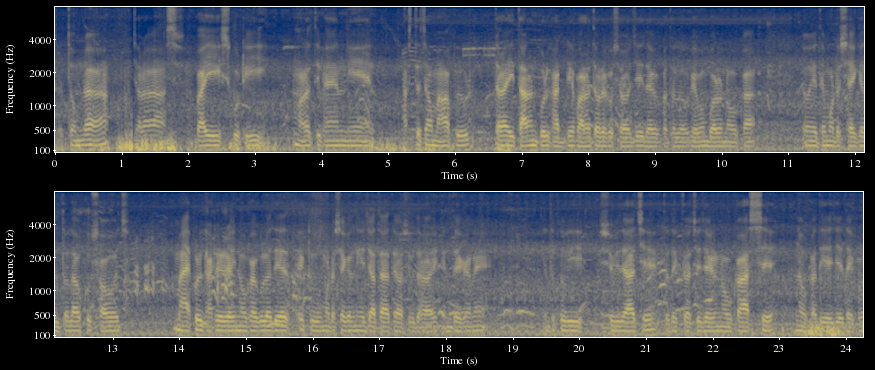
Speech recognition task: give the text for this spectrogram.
তো তোমরা যারা বাইক স্কুটি, মারুতি ভ্যান নিয়ে আসতে চাও মায়াপুর, তারা এই তারানপুর ঘাট দিয়ে পার হতে খুব সহজেই। দেখো কত লোক এবং বড় নৌকা এবং এতে মোটর সাইকেল তোলাও খুব সহজ। মায়াপুর ঘাটের এই নৌকাগুলো দিয়ে একটু মোটর সাইকেল নিয়ে যাতায়াতে অসুবিধা হয়, কিন্তু এখানে কিন্তু খুবই সুবিধা আছে। তো দেখতে পাচ্ছি যে নৌকা আসছে। নৌকা দিয়ে যে দেখো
